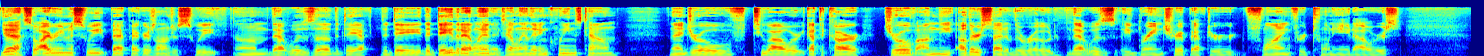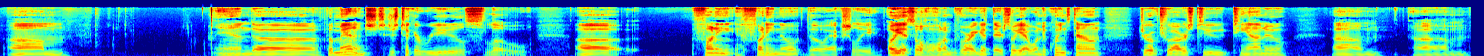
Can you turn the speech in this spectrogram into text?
yeah, so Irene was sweet. Backpackers Lounge was sweet. Um, that was uh, the day after the day the day that I landed. Cause I landed in Queenstown and I drove two hours, got the car, drove on the other side of the road. That was a brain trip after flying for 28 hours. Um, and, uh, but managed, just took it real slow. Uh, funny, funny note though, actually. Oh, yeah, so hold on, before I get there. So, yeah, I went to Queenstown, drove two hours to Te Anau. Um, um,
